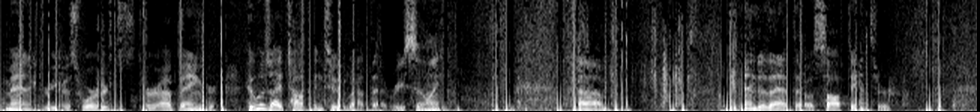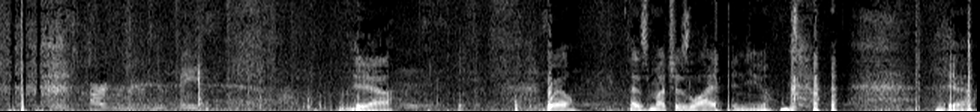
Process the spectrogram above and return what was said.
Amen. A grievous words stir up anger. Who was I talking to about that recently? Um, amen to that, though. A soft answer. It's hard when they're in your face. Yeah. Well, as much as life in you. yeah,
